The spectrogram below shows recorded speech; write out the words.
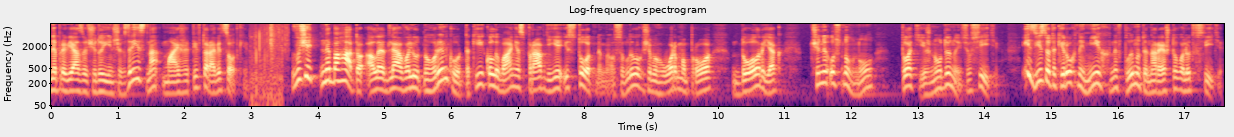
не прив'язуючи до інших зріст на майже 1,5%. Звучить небагато, але для валютного ринку такі коливання справді є істотними, особливо якщо ми говоримо про долар як чи не основну платіжну одиницю в світі. І, звісно, такий рух не міг не вплинути на решту валют в світі.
